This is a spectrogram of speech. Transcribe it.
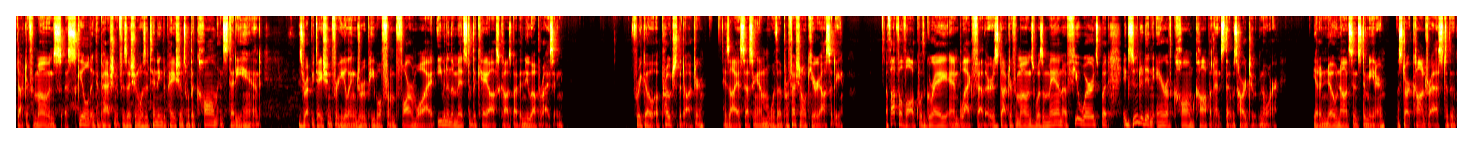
Dr. Fimones, a skilled and compassionate physician, was attending to patients with a calm and steady hand. His reputation for healing drew people from far and wide, even in the midst of the chaos caused by the new uprising. Frico approached the doctor, his eye assessing him with a professional curiosity. A thoughtful Volk with gray and black feathers, Dr. Fimones was a man of few words, but exuded an air of calm competence that was hard to ignore. He had a no nonsense demeanor, a stark contrast to the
